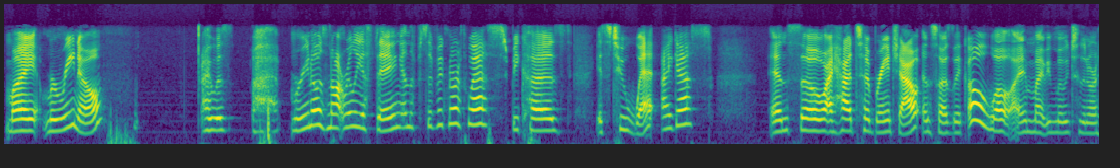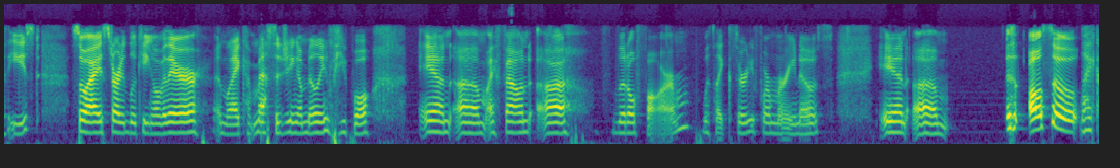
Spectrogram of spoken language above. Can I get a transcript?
my merino i was merino is not really a thing in the pacific northwest because it's too wet i guess. And so i had to branch out and so i was like oh well i might be moving to the northeast. So I started looking over there and like messaging a million people, and um, I found a little farm with like 34 merinos, and um, also like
